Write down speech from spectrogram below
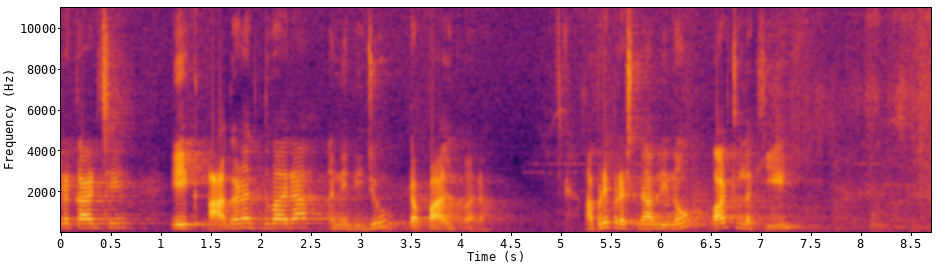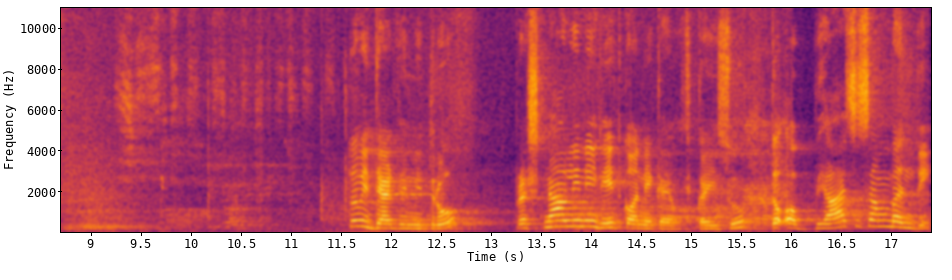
પ્રકાર છે. એક આગણક દ્વારા અને બીજું ટપાલ દ્વારા. આપણે પ્રશ્નાવલીનો અર્થ લખીએ. તો વિદ્યાર્થી મિત્રો, પ્રશ્નાવલીની રીત કોને કહીશું? તો અભ્યાસ સંબંધી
